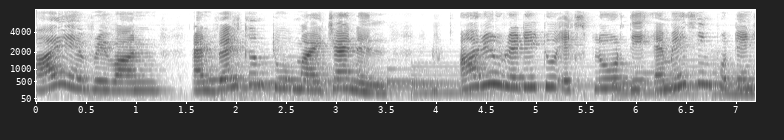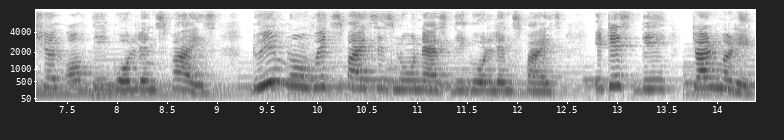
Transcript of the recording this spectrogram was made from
Hi everyone and welcome to my channel. Are you ready to explore the amazing potential of the golden spice? Do you know which spice is known as the golden spice? It is the turmeric.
